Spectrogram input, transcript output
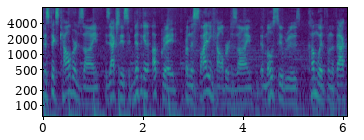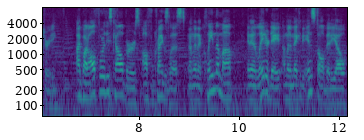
This fixed caliper design is actually a significant upgrade from the sliding caliper design that most Subarus come with from the factory. I bought all four of these calipers off of Craigslist and I'm going to clean them up and at a later date I'm going to make an install video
